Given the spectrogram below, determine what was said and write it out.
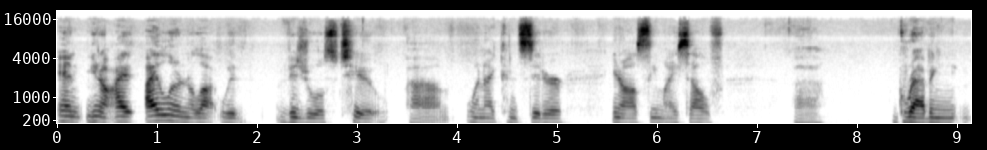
And, you know, I, I learn a lot with visuals too. Um, when I consider, you know, I'll see myself grabbing,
